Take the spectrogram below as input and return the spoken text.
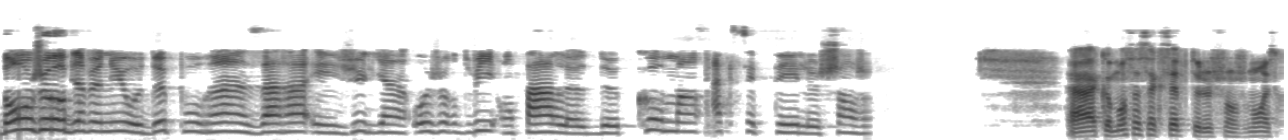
Bonjour, bienvenue aux deux pour un, Zara et Julien. Aujourd'hui, on parle de comment accepter le changement. Ah, comment ça s'accepte le changement? Est-ce que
